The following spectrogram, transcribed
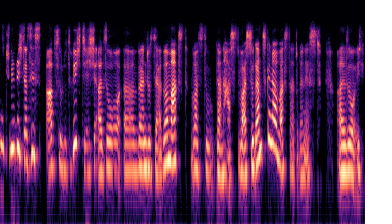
natürlich, das ist absolut richtig. Also äh, wenn du selber machst, was du dann hast, weißt du ganz genau, was da drin ist. Also ich,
